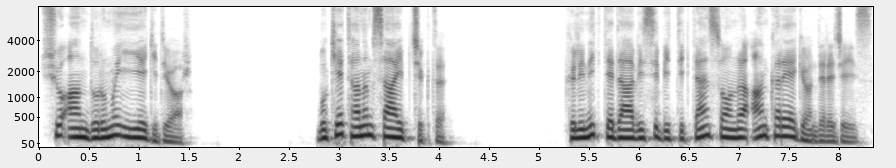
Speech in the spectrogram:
Şu an durumu iyiye gidiyor. Buket Hanım sahip çıktı. Klinik tedavisi bittikten sonra Ankara'ya göndereceğiz.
